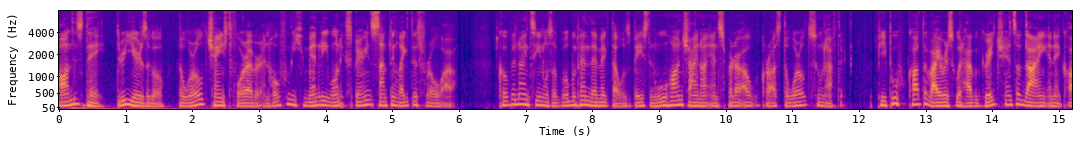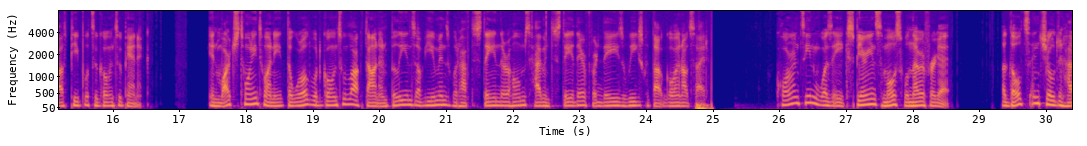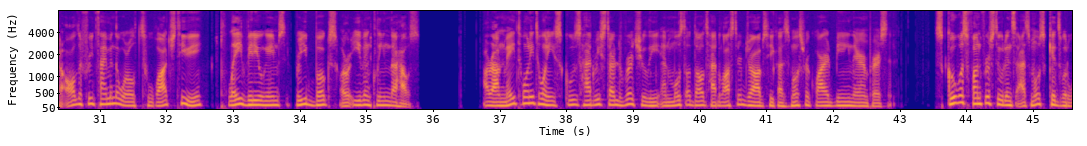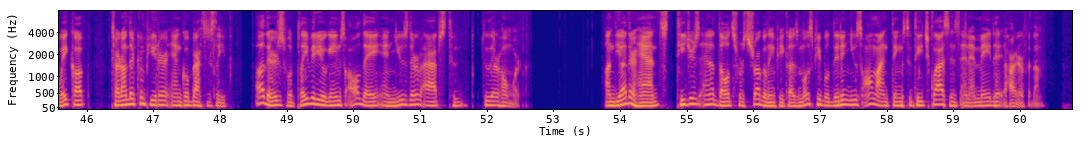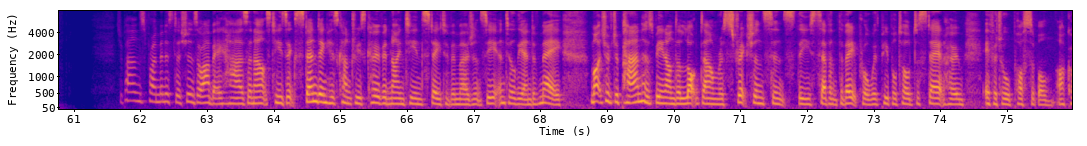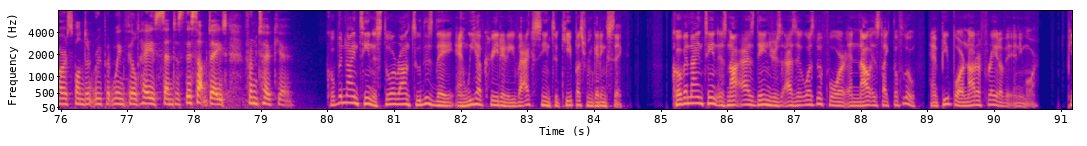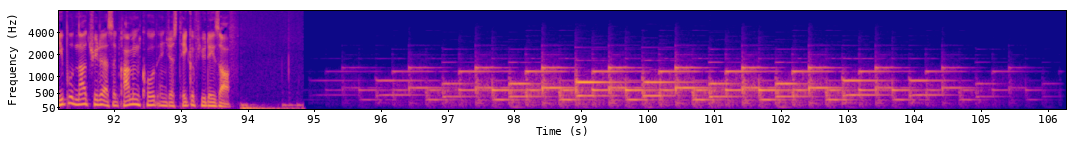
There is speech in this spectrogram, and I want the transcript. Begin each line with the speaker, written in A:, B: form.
A: On this day, three years ago, the world changed forever, and hopefully humanity won't experience something like this for a while. COVID 19 was a global pandemic that was based in Wuhan, China, and spread out across the world soon after. People who caught the virus would have a great chance of dying, and it caused people to go into panic. In March 2020, the world would go into lockdown, and billions of humans would have to stay in their homes, having to stay there for days, weeks without going outside. Quarantine was an experience most will never forget. Adults and children had all the free time in the world to watch TV, play video games, read books, or even clean the house. Around May 2020, schools had restarted virtually, and most adults had lost their jobs because most required being there in person. School was fun for students as most kids would wake up, turn on their computer, and go back to sleep. Others would play video games all day and use their apps to do their homework. On the other hand, teachers and adults were struggling because most people didn't use online things to teach classes and it made it harder for them.
B: Japan's Prime Minister Shinzo Abe has announced he's extending his country's COVID 19 state of emergency until the end of May. Much of Japan has been under lockdown restrictions since the 7th of April, with people told to stay at home if at all possible. Our correspondent Rupert Wingfield Hayes sent us this update from Tokyo.
A: COVID 19 is still around to this day, and we have created a vaccine to keep us from getting sick. COVID 19 is not as dangerous as it was before, and now it's like the flu, and people are not afraid of it anymore. People now treat it as a common cold and just take a few days off.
